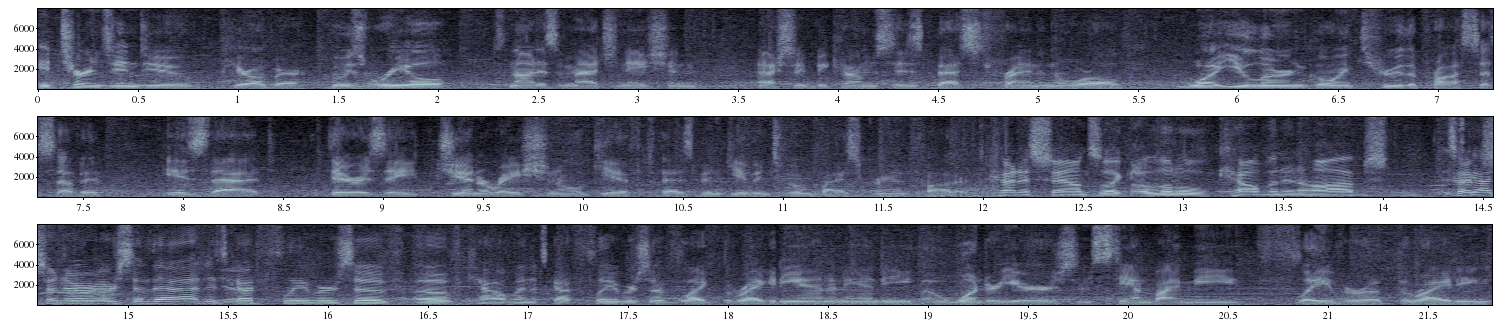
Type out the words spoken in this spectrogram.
It turns into Herobear, who is real, it's not his imagination, actually becomes his best friend in the world. What you learn going through the process of it is that there is a generational gift that has been given to him by his grandfather. Kind of sounds like a little Calvin and Hobbes type it's got scenario. flavors of that. It's Yeah. got flavors of, of Calvin. It's got flavors of like the Raggedy Ann and Andy, uh, Wonder Years, and Stand By Me flavor of the writing.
